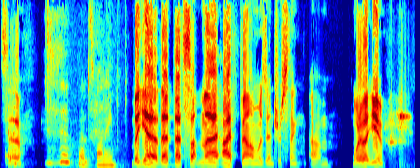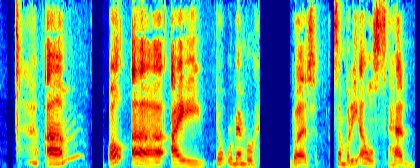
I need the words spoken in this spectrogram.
so That's funny. but yeah that that's something I, I found was interesting um what about you Um. Well, uh, I don't remember, who, but somebody else had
